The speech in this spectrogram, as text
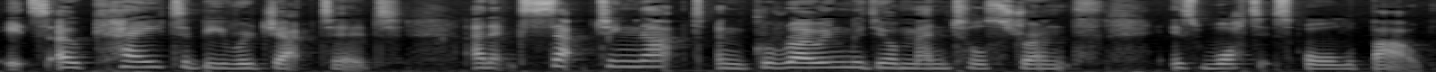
it's okay to be rejected, and accepting that and growing with your mental strength is what it's all about.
